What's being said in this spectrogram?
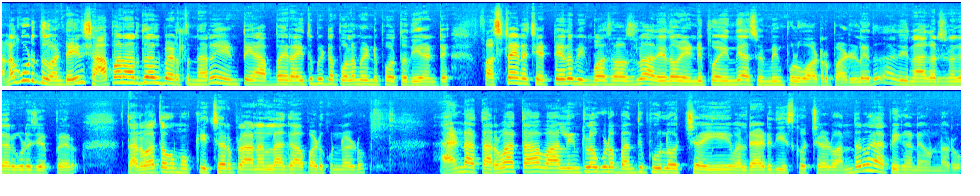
అనకూడదు. అంటే ఏం శాపనార్థాలు పెడుతున్నారా ఏంటి? ఆ అబ్బాయి రైతు బిడ్డ పొలం ఎండిపోతుంది అంటే ఫస్ట్ ఆయన చెట్టు ఏదో బిగ్ బాస్ హౌస్లో అదేదో ఎండిపోయింది ఆ స్విమ్మింగ్ పూల్ వాటర్ పడలేదు. అది నాగార్జున గారు కూడా చెప్పారు. తర్వాత ఒక మొక్క ఇచ్చారు ప్రాణంలా కాపాడుకున్నాడు. అండ్ ఆ తర్వాత వాళ్ళ ఇంట్లో కూడా బంతి పూలు వచ్చాయి వాళ్ళ డాడీ తీసుకొచ్చాడు అందరూ హ్యాపీగానే ఉన్నారు.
